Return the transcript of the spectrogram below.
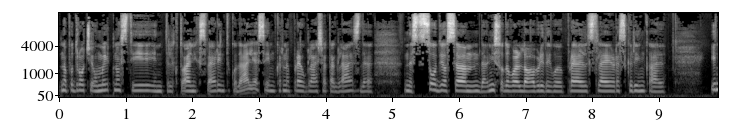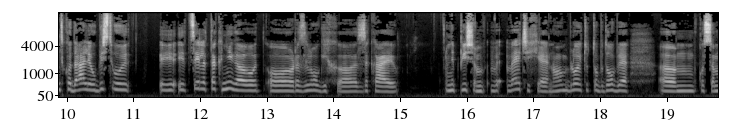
na področje umetnosti, intelektualnih sfer in tako dalje, se jim kar naprej oglaša ta glas, da ne sodijo sem, da niso dovolj dobri, da jih bojo prej slej razkrinkali in tako dalje. V bistvu je, je cela ta knjiga o, o razlogih, uh, zakaj ne pišem, več jih je. No. Bilo je tudi obdobje, um, ko sem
